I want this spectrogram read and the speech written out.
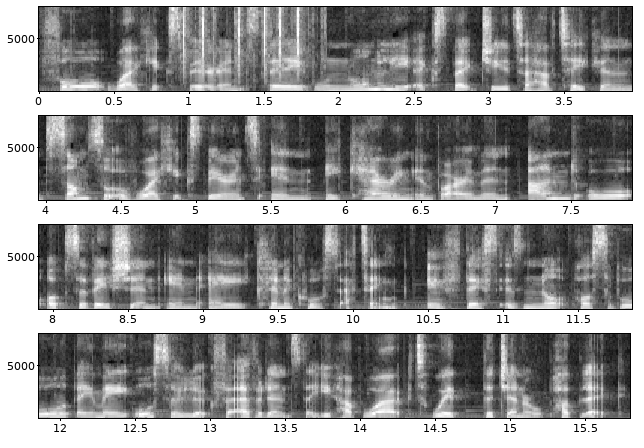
For work experience, they will normally expect you to have taken some sort of work experience in a caring environment and or observation in a clinical setting. If this is not possible, they may also look for evidence that you have worked with the general public,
